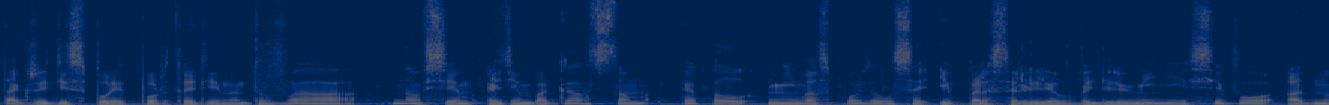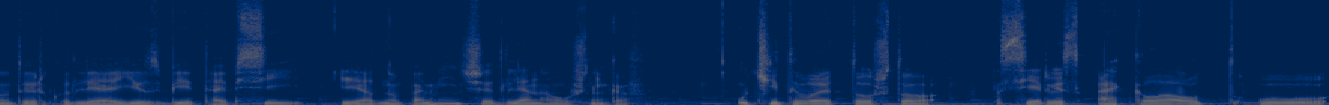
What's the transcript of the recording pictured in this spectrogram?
также дисплей порт 1 и 2, но всем этим богатством Apple не воспользовался и просрелил в алюминии всего одну дырку для USB Type-C и одну поменьше для наушников. Учитывая то, что сервис iCloud у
